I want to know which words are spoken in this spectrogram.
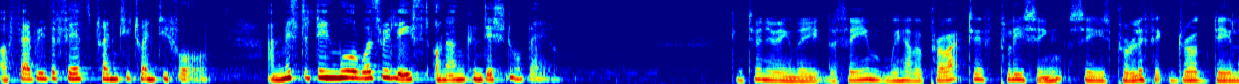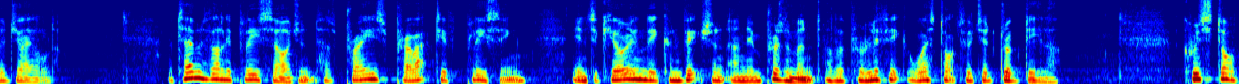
of February the 5th, 2024, and Mr. Dingwall was released on unconditional bail. Continuing the, the theme, we have a proactive policing sees prolific drug dealer jailed. A Thames Valley police sergeant has praised proactive policing in securing the conviction and imprisonment of a prolific West Oxfordshire drug dealer. Christoph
